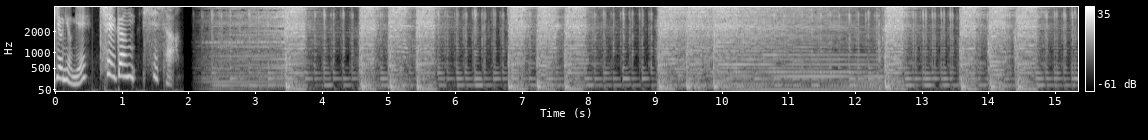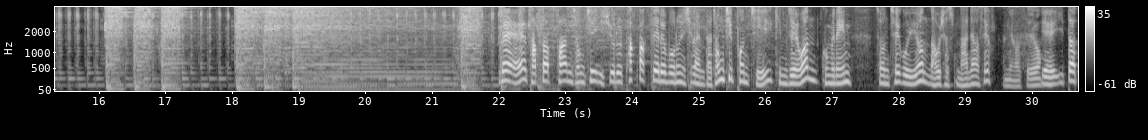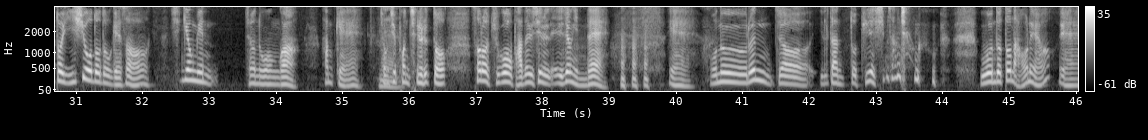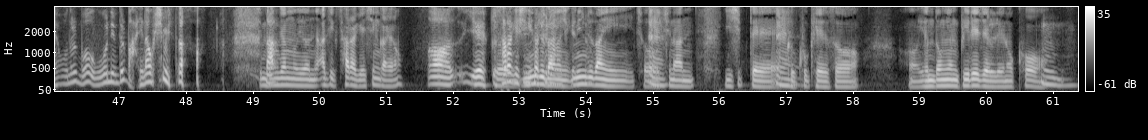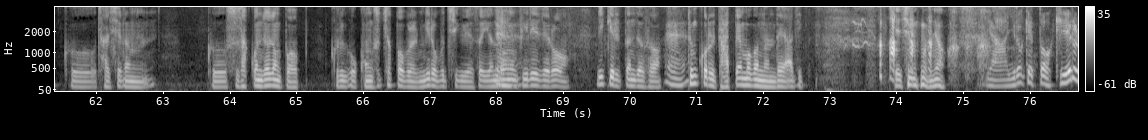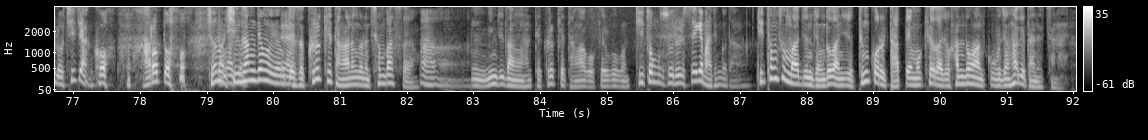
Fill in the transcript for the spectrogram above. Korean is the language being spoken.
최경영의 최강 시사. 네, 답답한 정치 이슈를 팍팍 때려보는 시간입니다. 정치펀치 김재원 국민의힘 전 최고위원 나오셨습니다. 안녕하세요. 안녕하세요. 예, 이따 또 이슈 오도독에서 신경민 전 의원과 함께 정치 펀치를 네. 또 서로 주고 받으실 예정인데, 예, 오늘은 저 일단 또 뒤에 심상정 의원도 또 나오네요. 예, 오늘 뭐 의원님들 많이 나오십니다. 심상정 의원 아직 살아 계신가요? 아, 예, 그 살아계시니까 민주당이 민주당이 저 네. 지난 20대 네. 그 국회에서 어 연동형 비례제를 내놓고 음. 그 사실은 그 수사권 조정법 그리고 공수처법을 밀어붙이기 위해서 연동형 네. 비례제로 미끼를 던져서 등골을 다 빼먹었는데 아직 계시는군요. 야, 이렇게 또 기회를 놓치지 않고 바로 또 저는 잡아서. 심상정 의원께서 예. 그렇게 당하는 거는 처음 봤어요. 아. 음, 민주당한테 그렇게 당하고 결국은 뒤통수를 세게 맞은 거다. 뒤통수 맞은 정도가 아니죠. 등골을 다 빼먹혀 가지고 한동안 꾸부정하게 다녔잖아요.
